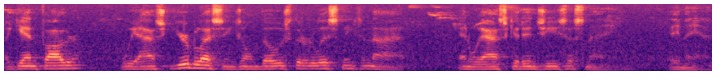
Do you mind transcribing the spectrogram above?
Again, Father, we ask your blessings on those that are listening tonight, and we ask it in Jesus' name. Amen.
